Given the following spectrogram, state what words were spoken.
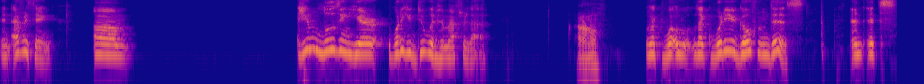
and everything. Um him losing here, what do you do with him after that? I don't know. like what like where do you go from this and it's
